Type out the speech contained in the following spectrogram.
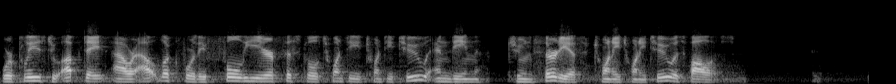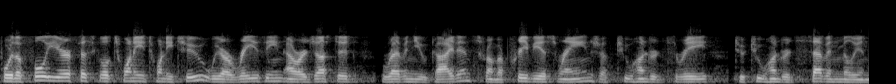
we're pleased to update our outlook for the full year fiscal 2022 ending June 30th, 2022 as follows. For the full year fiscal 2022, we are raising our adjusted revenue guidance from a previous range of $203 million-$207 million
